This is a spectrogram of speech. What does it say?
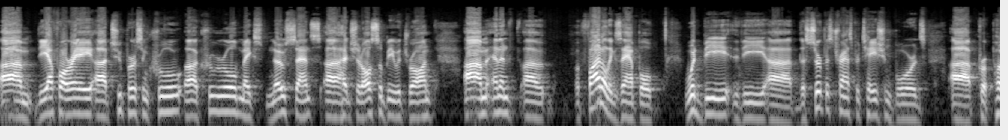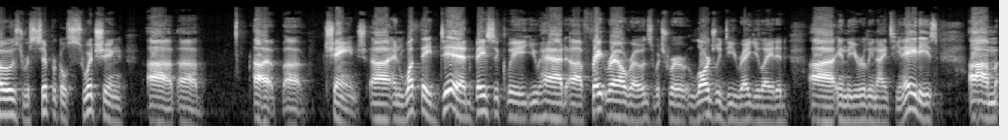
Um, the FRA uh, two-person crew, uh, crew rule makes no sense. Uh, it should also be withdrawn. Um, and then uh, a final example would be the, the Surface Transportation Board's proposed reciprocal switching change. Uh, and what they did, basically, you had uh, freight railroads, which were largely deregulated uh, in the early 1980s. Um,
